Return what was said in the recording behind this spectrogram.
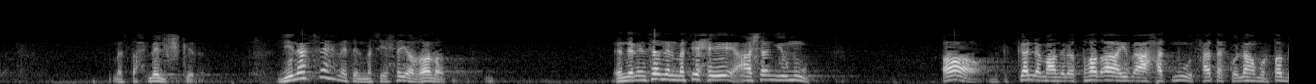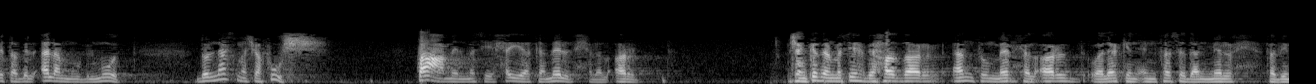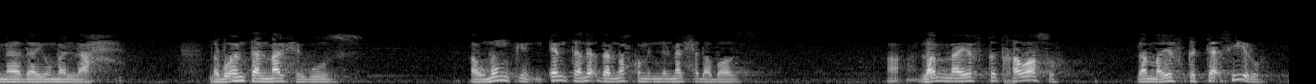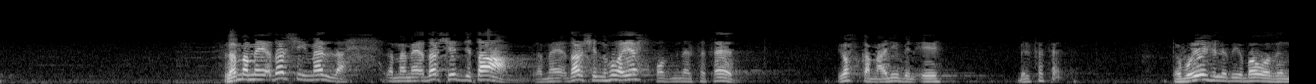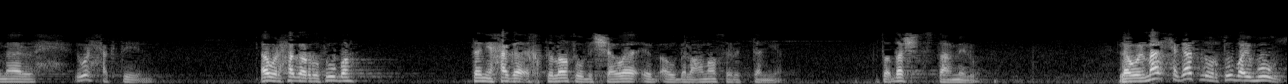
ما استحملش كده. دي ناس فهمت المسيحية غلط. إن الإنسان المسيحي عشان يموت. آه بتتكلم عن الاضطهاد آه يبقى هتموت حياتك كلها مرتبطة بالألم وبالموت. دول ناس ما شافوش طعم المسيحية كملح للأرض. عشان كده المسيح بيحذر أنتم ملح الأرض ولكن إن فسد الملح فبماذا يملح؟ طب وإمتى الملح يبوظ؟ أو ممكن إمتى نقدر نحكم إن الملح ده باظ؟ آه. لما يفقد خواصه لما يفقد تأثيره. لما ما يقدرش يملح لما ما يقدرش يدي طعم لما ما يقدرش إن هو يحفظ من الفساد يحكم عليه بالإيه؟ بالفساد. طب وإيه اللي بيبوظ الملح؟ يقول حاجتين. أول حاجة الرطوبة تاني حاجة اختلاطه بالشوائب أو بالعناصر التانية. ما تقدرش تستعمله. لو الملح جات له رطوبة يبوظ.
